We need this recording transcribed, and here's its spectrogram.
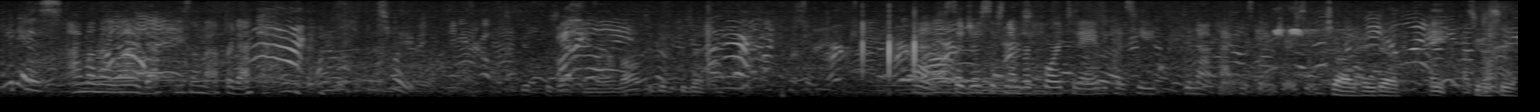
Because I'm on the lower deck. He's on the upper deck. This way. Good possession there. Lots of good possession. Uh, so Joseph's number four today because he did not pack his game jersey. John, how you doing? Hey, how's it Good to see you.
